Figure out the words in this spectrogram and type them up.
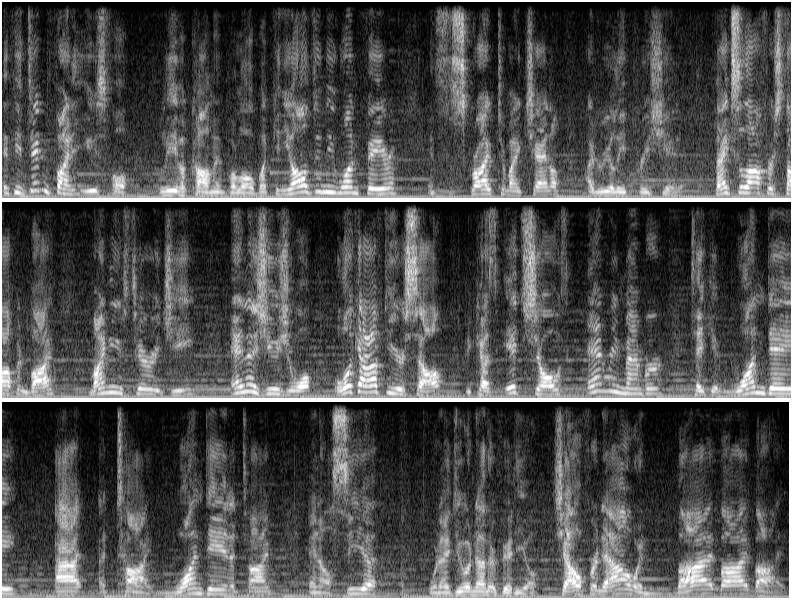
If you didn't find it useful, leave a comment below. But can you all do me one favor and subscribe to my channel? I'd really appreciate it. Thanks a lot for stopping by. My name is Terry G. And as usual, look after yourself because it shows. And remember, take it one day at a time. One day at a time. And I'll see you when I do another video. Ciao for now and bye, bye, bye.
